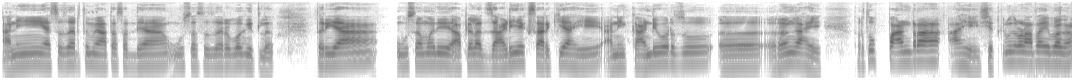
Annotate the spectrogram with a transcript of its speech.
आणि याचं जर तुम्ही आता सध्या ऊस असं जर बघितलं तर या ऊसामध्ये आपल्याला जाडी एक सारखी आहे आणि कांडीवर जो रंग आहे तर तो पांढरा आहे. शेतकरी मित्रांनो आता हे बघा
